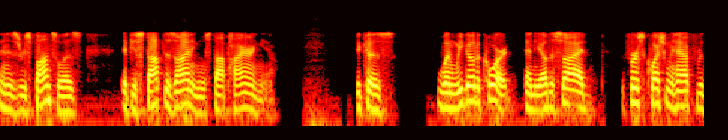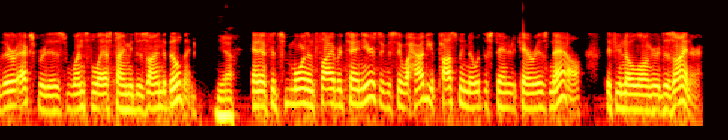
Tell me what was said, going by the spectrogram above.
And his response was, if you stop designing, we'll stop hiring you. Because when we go to court and the other side, the first question we have for their expert is, when's the last time you designed a building? Yeah. And if it's more than five or 10 years, they're going to say, well, how do you possibly know what the standard of care is now if you're no longer a designer?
